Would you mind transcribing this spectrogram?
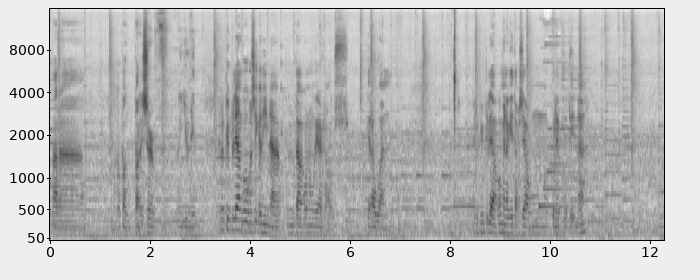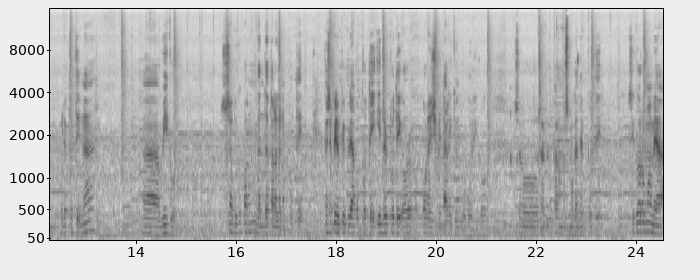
para makapagpa-reserve ng unit Pinagpipilian ko kasi kanina, pumunta ako ng warehouse, Irawan. Pinagpipilian ko, may nakita kasi akong kulay puti na kulay puti na uh, Wigo. So sabi ko parang ganda talaga ng puti. Kasi pinagpipilian ko puti, either puti or orange metallic yung kukunin ko. So sabi ko parang mas maganda yung puti. Siguro mamaya,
